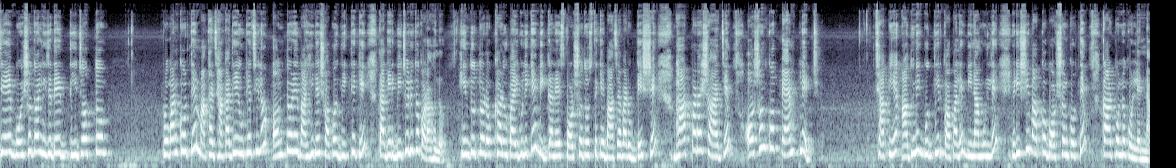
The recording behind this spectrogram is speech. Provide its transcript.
যে বৈশ্যদল নিজেদের দ্বিজত্ব প্রমাণ করতে মাথা ঝাঁকা দিয়ে উঠেছিল, অন্তরে বাহিরে সকল দিক থেকে তাদের বিচলিত করা হলো। হিন্দুত্ব রক্ষার উপায়গুলিকে বিজ্ঞানের স্পর্শদোষ থেকে বাঁচাবার উদ্দেশ্যে ভাটপাড়ার সাহায্যে অসংখ্য প্যাম্পলেট ছাপিয়ে আধুনিক বুদ্ধির কপালে বিনামূল্যে ঋষি বাক্য বর্ষণ করতে কার্পণ্য করলেন না।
